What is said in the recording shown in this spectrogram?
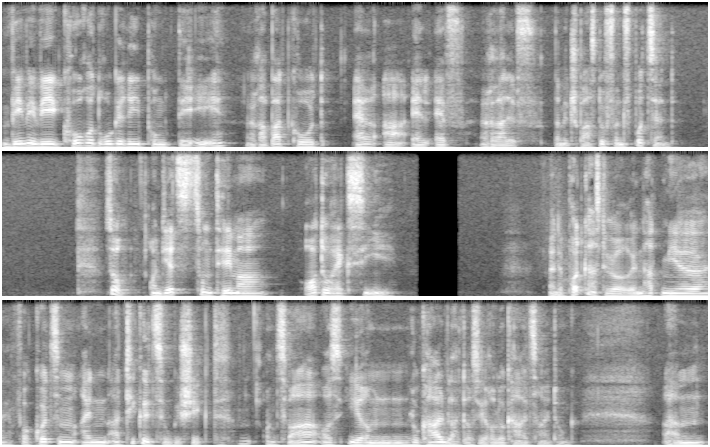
www.corodrogerie.de, Rabattcode RALF RALF, damit sparst du 5%. So, und jetzt zum Thema Orthorexie. Eine Podcasthörerin hat mir vor kurzem einen Artikel zugeschickt, und zwar aus ihrem Lokalblatt, aus ihrer Lokalzeitung. Ähm,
